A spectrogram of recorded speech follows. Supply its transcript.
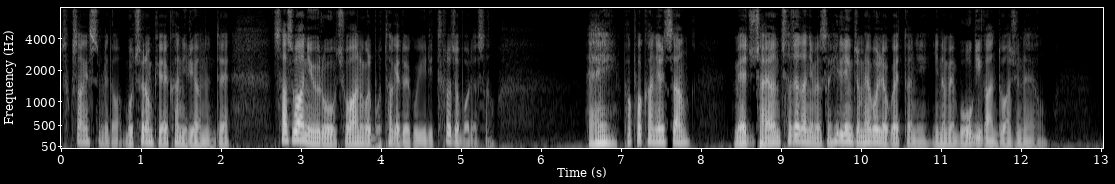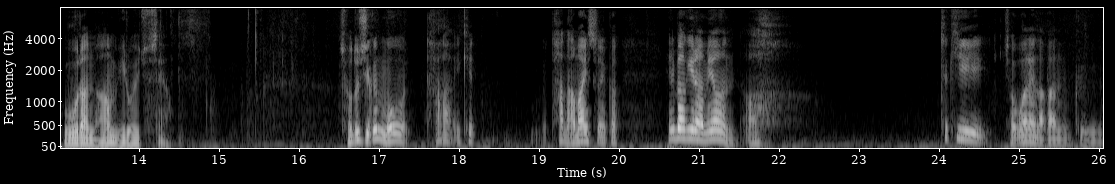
속상했습니다. 모처럼 계획한 일이었는데 사소한 이유로 좋아하는 걸 못하게 되고 일이 틀어져 버려서 에이 퍽퍽한 일상 매주 자연 찾아다니면서 힐링 좀 해보려고 했더니 이놈의 모기가 안 도와주네요. 우울한 마음 위로해 주세요. 저도 지금 뭐 다 이렇게 다 남아 있으니까 1박 2일하면 아 특히 저번에 나간 그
